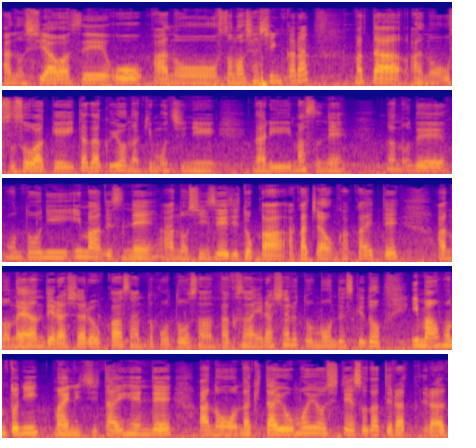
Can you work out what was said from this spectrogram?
あの幸せをあのその写真からまたあのお裾分けいただくような気持ちになりますね。なので本当に今ですねあの新生児とか赤ちゃんを抱えてあの悩んでらっしゃるお母さんとかお父さんたくさんいらっしゃると思うんですけど今本当に毎日大変であの泣きたい思いをして育てられ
